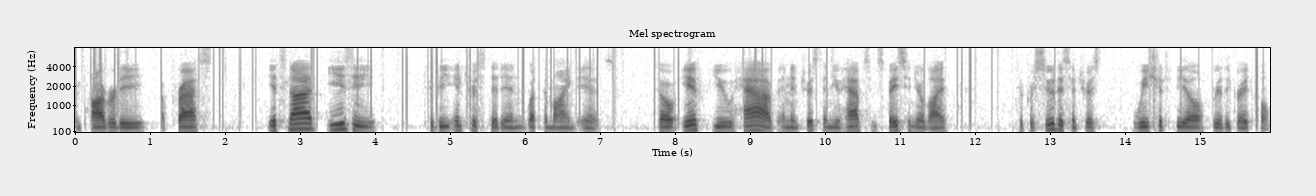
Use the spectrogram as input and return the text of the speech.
in poverty, oppressed, it's not easy to be interested in what the mind is. So if you have an interest and you have some space in your life to pursue this interest, we should feel really grateful.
